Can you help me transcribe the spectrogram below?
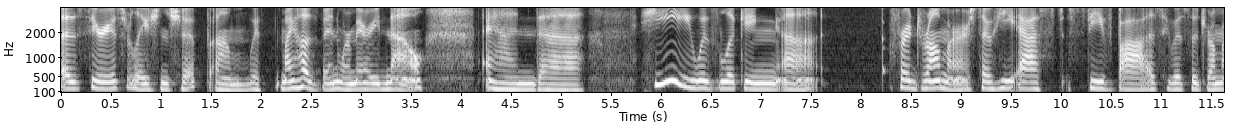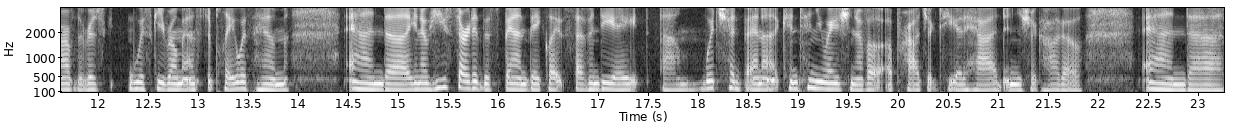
a serious relationship um, with my husband we're married now and uh, he was looking uh, for a drummer. So he asked Steve Boz, who was the drummer of the Whis- Whiskey Romance, to play with him. And, uh, you know, he started this band, Bakelite 78, um, which had been a continuation of a, a, project he had had in Chicago. And, uh,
